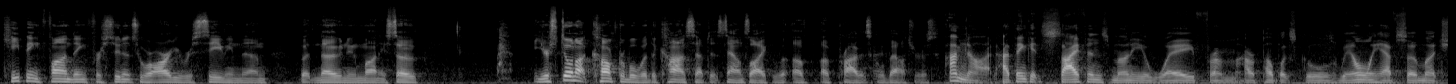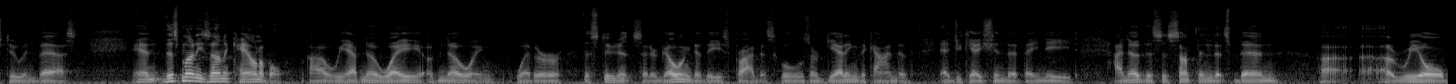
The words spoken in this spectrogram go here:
keeping funding for students who are already receiving them, but no new money. So you're still not comfortable with the concept, it sounds like, of, of, private school vouchers. I'm not. I think it siphons money away from our public schools. We only have so much to invest. And this money is unaccountable. Uh, we have no way of knowing whether the students that are going to these private schools are getting the kind of education that they need. I know this is something that's been uh, a real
